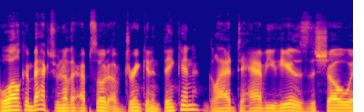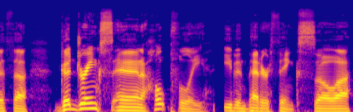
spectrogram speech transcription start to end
Welcome back to another episode of Drinking and Thinking. Glad to have you here. This is the show with uh, good drinks and hopefully even better thinks. So, uh,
